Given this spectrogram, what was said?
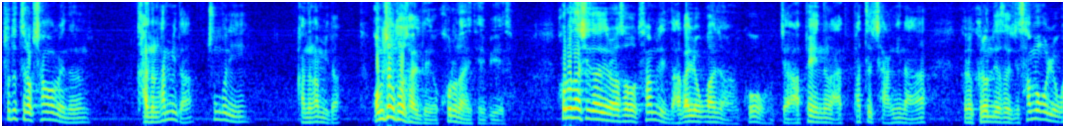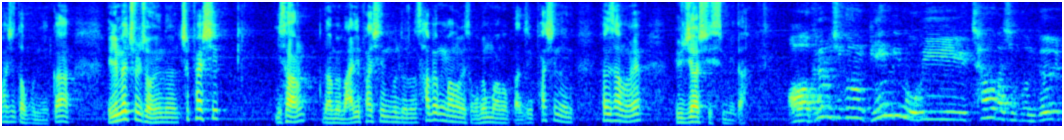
푸드트럭 창업에는 가능합니다. 충분히 가능합니다. 엄청 더 잘 돼요. 코로나에 대비해서. 코로나 시달이라서 사람들이 나가려고 하지 않고 이제 앞에 있는 아파트 장이나 그런 그런 데서 이제 사 먹으려고 하시다 보니까 일매출 저희는 7, 80 이상 그다음에 많이 파시는 분들은 400만 원에서 500만 원까지 파시는 현상을 유지할 수 있습니다. 어, 그러면 지금 B&B 모빌 창업하신 분들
